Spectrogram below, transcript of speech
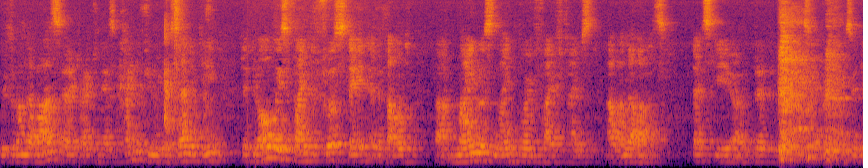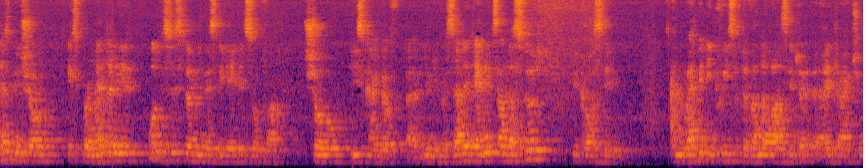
with the van der Waals interaction, there's a kind of universality that you always find the first state at about uh, minus 9.5 times van der Waals. That's the, uh, the, so it has been shown experimentally, all the systems investigated so far show this kind of uh, universality, and it's understood because the and rapid increase of the van der Waals inter, uh, interaction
